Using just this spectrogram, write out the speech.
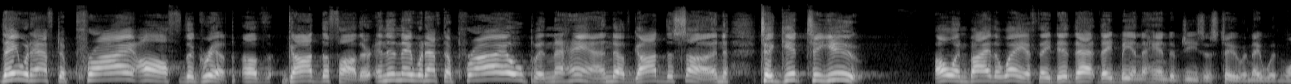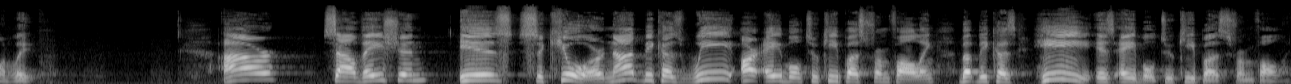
they would have to pry off the grip of God the Father, and then they would have to pry open the hand of God the Son to get to you. Oh, and by the way, if they did that, they'd be in the hand of Jesus too, and they wouldn't want to leave. Our salvation is secure, not because we are able to keep us from falling, but because He is able to keep us from falling.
